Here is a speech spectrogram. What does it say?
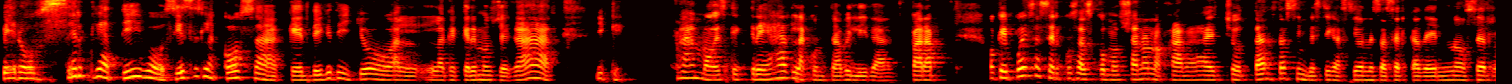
Pero ser creativos, y esa es la cosa que David y yo a la que queremos llegar y que amo, es que crear la contabilidad para, ok, puedes hacer cosas como Shannon O'Hara ha hecho tantas investigaciones acerca de no ser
